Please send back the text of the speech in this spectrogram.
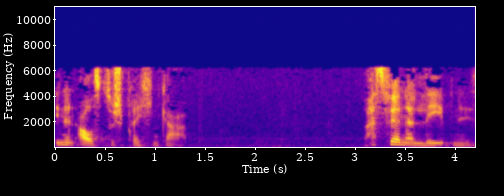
ihnen auszusprechen gab. Was für ein Erlebnis.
